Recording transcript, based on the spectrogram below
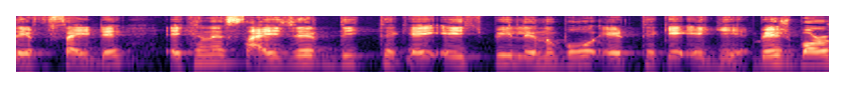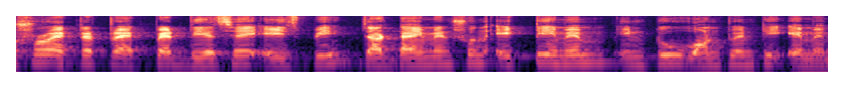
লেফট সাইডে এখানে সাইজের দিক থেকে এইচপি লেনোভো এর থেকে এগিয়ে। বেশ বড়সড় একটা ট্র্যাক প্যাড দিয়েছে এইচপি যার dimension eighty mm into one twenty mm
